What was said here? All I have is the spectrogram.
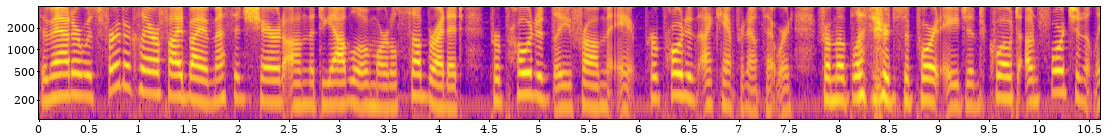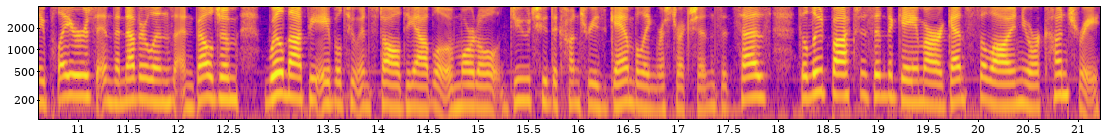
The matter was further clarified by a message shared on the Diablo Immortal subreddit, purportedly from a purported I can't pronounce that word, from a Blizzard support agent, quote, unfortunately players in the Netherlands and Belgium will not be able to install Diablo Immortal due to the country's gambling restrictions. It says the loot boxes in the game are against the law in your country,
